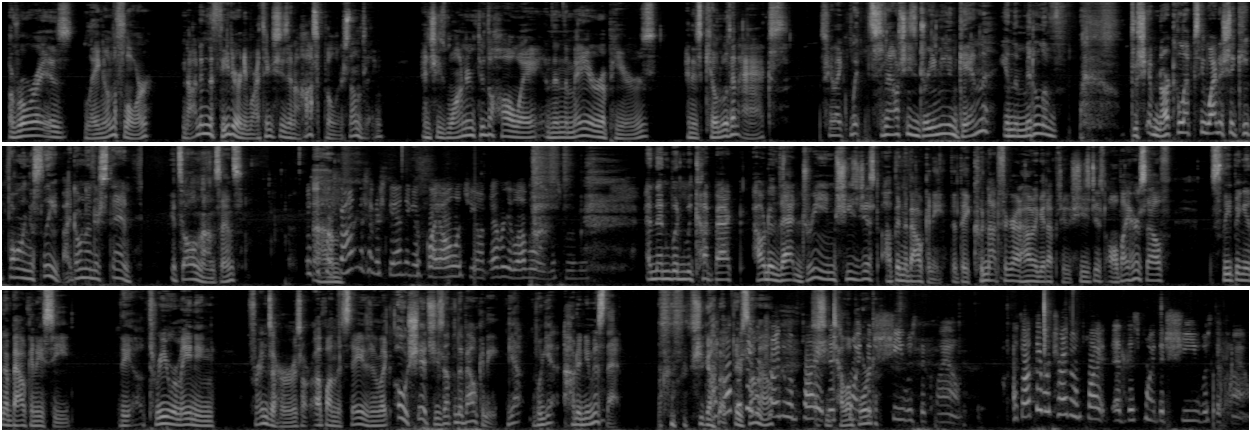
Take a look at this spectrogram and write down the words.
Aurora is laying on the floor, not in the theater anymore. I think she's in a hospital or something. And she's wandering through the hallway, and then the mayor appears and is killed with an axe. So you're like, wait, so now she's dreaming again in the middle of. does she have narcolepsy? Why does she keep falling asleep? I don't understand. It's all nonsense. There's a Um, profound misunderstanding of biology on every level in this movie. And then when we cut back out of that dream, she's just up in the balcony that they could not figure out how to get up to. She's just all by herself, sleeping in a balcony seat. The three remaining friends of hers are up on the stage and they're like, oh shit, she's up in the balcony. Yeah, well, yeah, how did you miss that? she got thought up there that they were somehow. trying to imply at she this point she was the clown. I thought they were trying to imply at this point that she was the clown,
